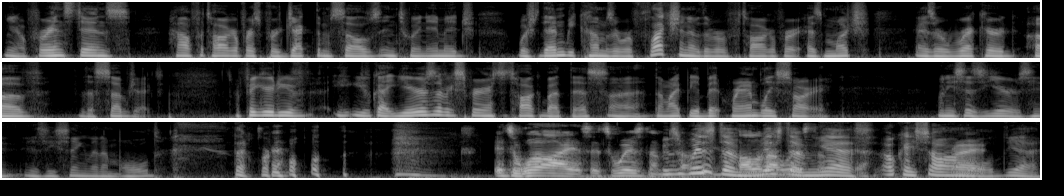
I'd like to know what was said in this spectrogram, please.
You know, for instance, how photographers project themselves into an image, which then becomes a reflection of the photographer as much as a record of the subject. I figured you've you've got years of experience to talk about this. Uh, that might be a bit rambly. Sorry. When he says years, is he saying that I'm old? that we're old? It's wise. It's wisdom. It's Tony. wisdom, All about wisdom, yes. Okay, so I'm Right. old. Yeah,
